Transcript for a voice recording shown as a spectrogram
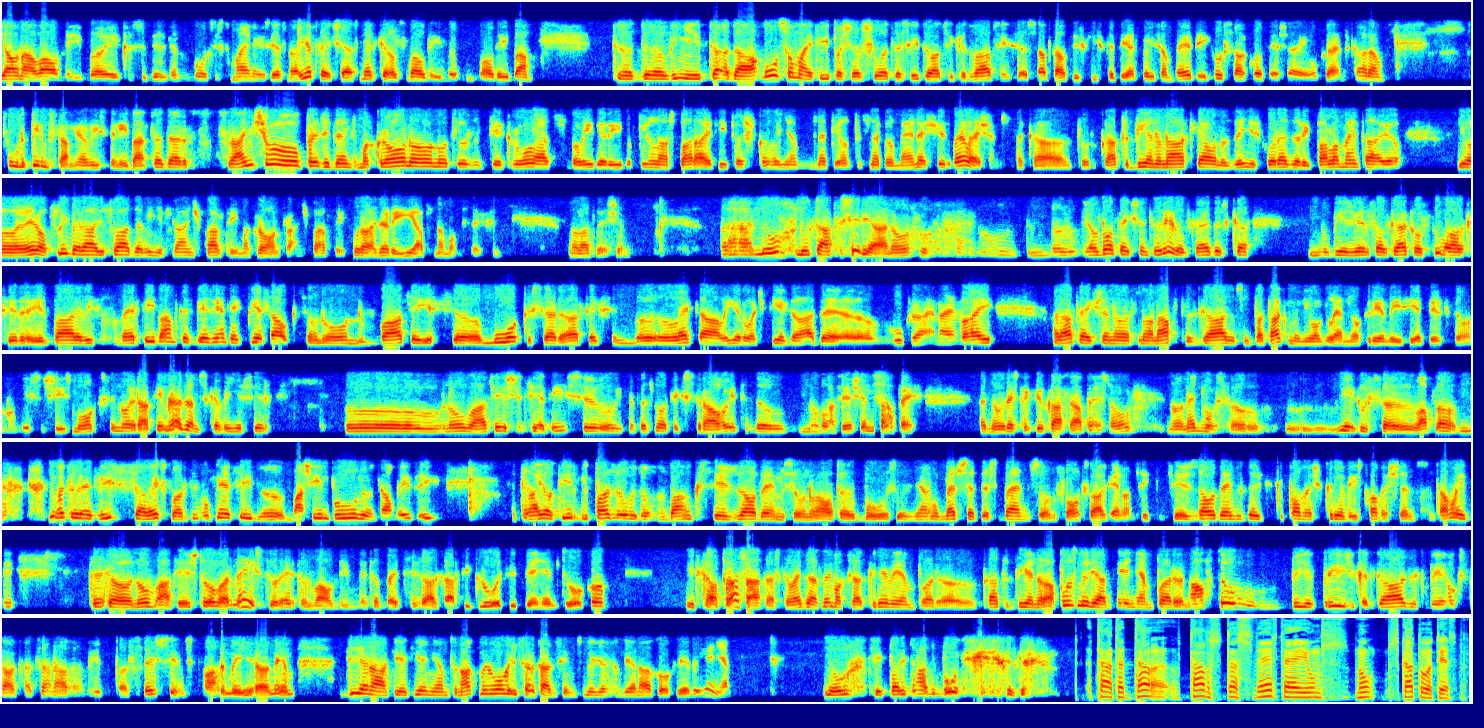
jaunā valdība, kas ir diezgan būtiski mainījusies no iepriekšējās Merkeles valdība, valdībām, tad uh, viņi tādā mūsumā, īpaši ar šo situāciju, kad Vācijas ir starptautiski izskatījās pavisam bēdīgi, uzsākoties arī Ukrainas karam. Uh, un pirms tam jau īstenībā. Tad ar Franču prezidentu Makronu, nu, tur tiek rolēts līderība pilnā spārā, īpaši, ka viņam nepiln, pēc nepiln mēneša ir vēlēšanas. Tā kā tur katru dienu nāk jaunas ziņas, ko redz arī parlamentā, jo, jo Eiropas liberāļus vada viņa Franču partija, Makrona Franču partija, kurā ir arī jāapsnamums, teiksim, no latviešiem. Uh, nu, nu, tā tas ir, jā, nu, nu, jau noteikšana tur ir un skaidrs, ka uh, nu, bieži vien savs krakls tuvāks ir, ir pāri visām vērtībām, kas bieži vien tiek piesaukts, un, un Vācijas uh, mokas ar, ar teiksim, uh, letālu ieroču piegāde uh, Ukrainai vai ar atteikšanos no naftas gāzes un pat akmeņogliem no Krievijas iepirkt, un, un visas šīs mokas no ir acīm redzams, ka viņas ir, uh, nu, vācieši cietīs, uh, ja tas notiks strauji, tad, uh, nu, vāciešiem sāpēs. Uh, nu, respektīvi, kā sāpēs. Nu, nu, nebūs uh, viegli uh, noturēt visu savu eksporta rūpniecību, mašīnu būvi un tā līdzīgi. Tā jau tirgi pazūd un bankas cieši zaudējumus un autobūvas uzņēmumu Mercedes, Benz un Volkswagen un citi cieši zaudējumus, ka pameša Krievijas pamešanas un tam līdzīgi. Tā kā, nu, vācieši to var neizturēt un valdība, bet tāpēc ir ārkārtīgi grūti pieņemt to, ko it kā prasātās, ka vajadzētu nemaksāt Krieviem par uh, katru dienu ap pusmiljārdu pieņem par naftu. Bija brīži, kad gāze bija augstākā cenā, bija par 600 pār miljoniem dienā tiek ieņemt un akmenolīts ar kādu 100 miljonu dienā, ko Krievi ieņem. Nu, cipari tādi būtiski. tā tad tā, tavs tas vērtējums, nu, skatoties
